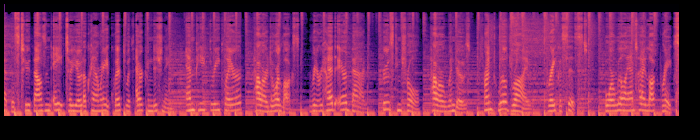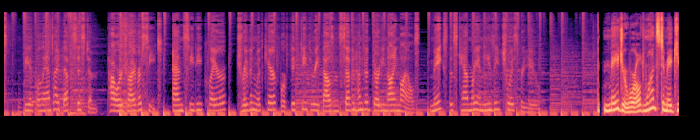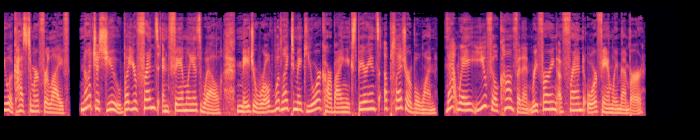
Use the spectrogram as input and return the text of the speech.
at this 2008 Toyota Camry equipped with air conditioning, MP3 player, power door locks, rear head airbag, cruise control, power windows, front wheel drive, brake assist, four-wheel anti-lock brakes, vehicle anti-theft system, power driver seat, and CD player, driven with care for 53,739 miles, makes this Camry an easy choice for you. Major World wants to make you a customer for life. Not just you, but your friends and family as well. Major World would like to make your car buying experience a pleasurable one. That way, you feel confident referring a friend or family member.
